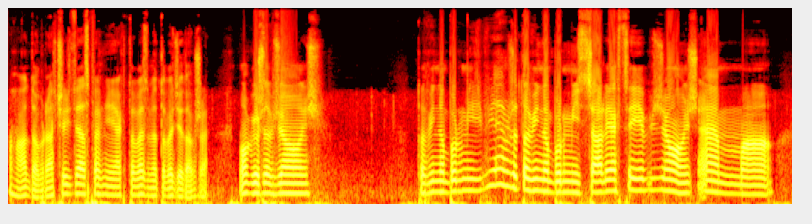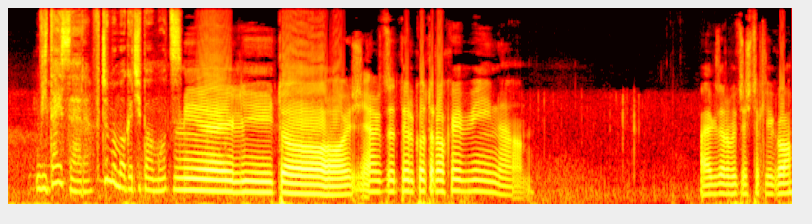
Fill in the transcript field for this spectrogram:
Aha, dobra, czyli teraz pewnie jak to wezmę, to będzie dobrze. Mogę już to wziąć. To wino burmistrza. Wiem, że to wino burmistrza, ale ja chcę je wziąć, Emma. Witaj, ser. W czym mogę ci pomóc? Miej litość, ja chcę tylko trochę wina. A jak zrobię coś takiego?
